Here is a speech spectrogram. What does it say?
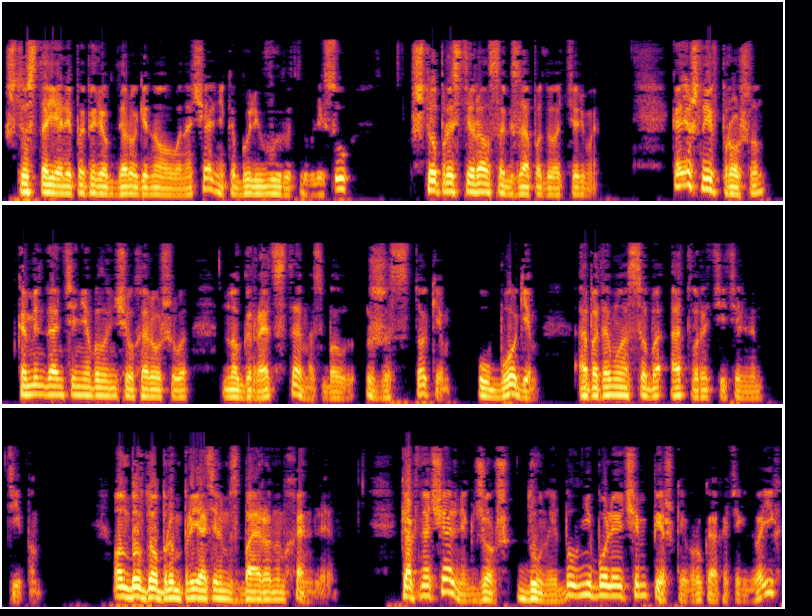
что стояли поперек дороги нового начальника, были вырыты в лесу, что простирался к западу от тюрьмы. Конечно, и в прошлом коменданте не было ничего хорошего, но Грет Стэмос был жестоким, убогим, а потому особо отвратительным типом. Он был добрым приятелем с Байроном Хенли. Как начальник, Джордж Дуной был не более чем пешкой в руках этих двоих,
